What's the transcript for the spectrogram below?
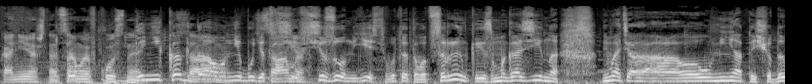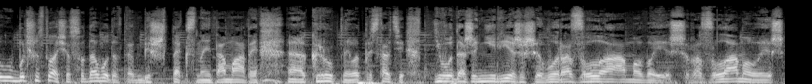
конечно, самые вкусные. Да никогда самые, он не будет самые. в сезон есть вот это вот с рынка, из магазина. Понимаете, а, а у меня-то еще, да у большинства сейчас садоводов там бештексные томаты э, крупные. Вот представьте, его даже не режешь, его разламываешь, разламываешь.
